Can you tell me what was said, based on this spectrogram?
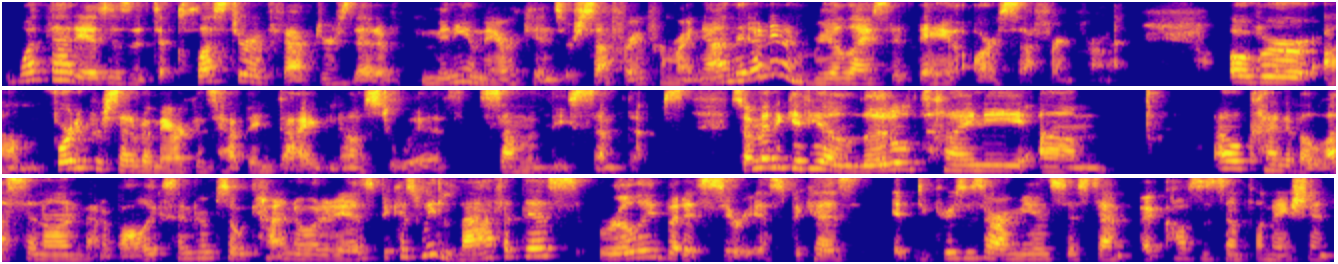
what that is, is it's a cluster of factors that many Americans are suffering from right now, and they don't even realize that they are suffering from it. Over um, 40% of Americans have been diagnosed with some of these symptoms. So I'm going to give you a little tiny um, oh, kind of a lesson on metabolic syndrome. So we kind of know what it is because we laugh at this really, but it's serious because it decreases our immune system, it causes inflammation,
